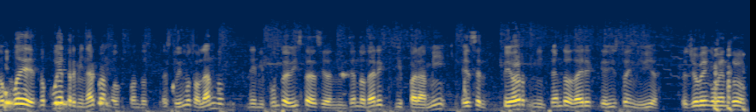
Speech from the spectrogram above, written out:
no pude, no pude terminar cuando, cuando estuvimos hablando de mi punto de vista hacia el Nintendo Direct y para mí es el peor Nintendo Direct que he visto en mi vida. Pues yo vengo viendo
